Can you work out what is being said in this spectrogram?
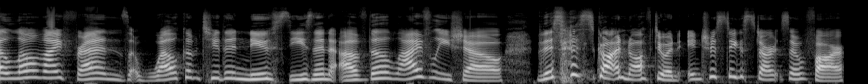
Hello, my friends. Welcome to the new season of The Lively Show. This has gotten off to an interesting start so far.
